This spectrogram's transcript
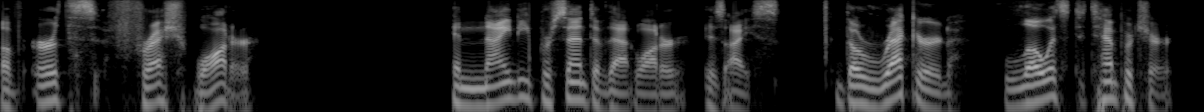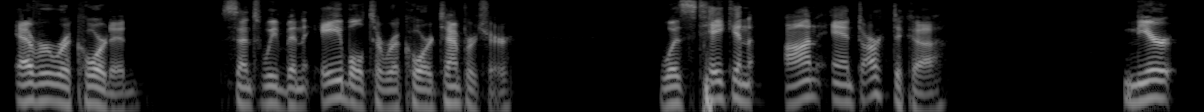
of Earth's fresh water and 90% of that water is ice. The record lowest temperature ever recorded since we've been able to record temperature was taken on Antarctica near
